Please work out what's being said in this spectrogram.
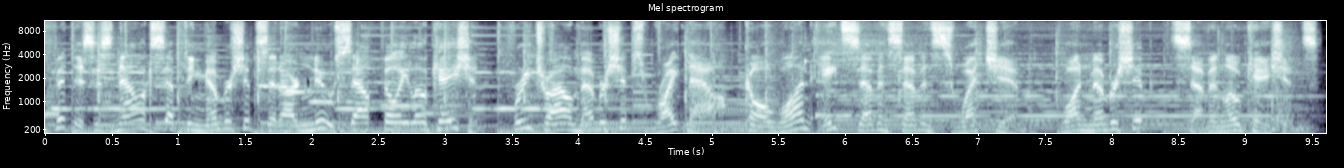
Fitness is now accepting memberships at our new South Philly location. Free trial memberships right now. Call 1 877 Sweat Gym. One membership, seven locations.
